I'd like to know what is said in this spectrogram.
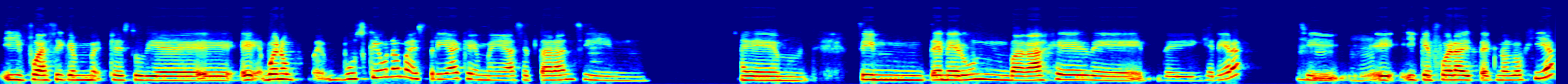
Y fue así que, que estudié, eh, bueno, busqué una maestría que me aceptaran sin, Em, sin tener un bagaje de, ingeniera eh, y que fuera de tecnología,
